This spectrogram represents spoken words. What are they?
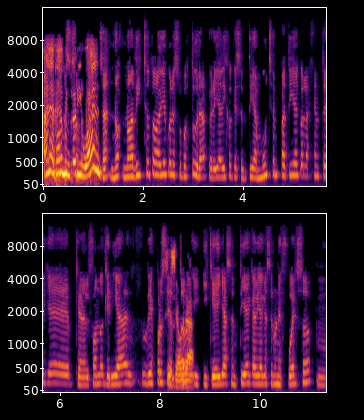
Ah, la Carmen Gloria igual. O sea, no, no ha dicho todavía cuál es su postura, pero ella dijo que sentía mucha empatía con la gente que, que en el fondo quería el 10% Sí, sí, ahora- y, y que ella sentía que había que hacer un esfuerzo mm,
